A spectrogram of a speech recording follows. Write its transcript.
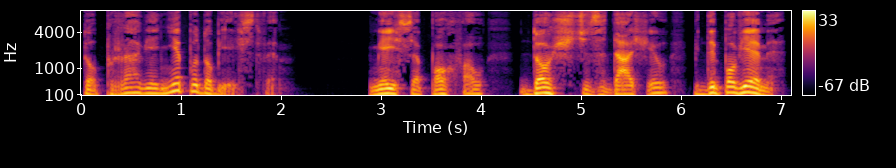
to prawie niepodobieństwem. Miejsce pochwał dość zda się, gdy powiemy –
